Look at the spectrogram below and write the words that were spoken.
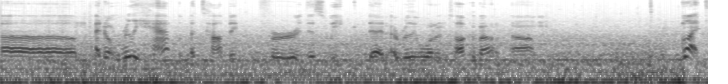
Um, I don't really have a topic for this week that I really wanted to talk about. Um, but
